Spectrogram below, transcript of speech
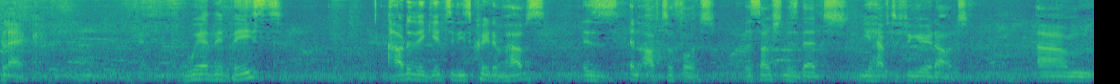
black. Where they're based, how do they get to these creative hubs is an afterthought. The assumption is that you have to figure it out. Um,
